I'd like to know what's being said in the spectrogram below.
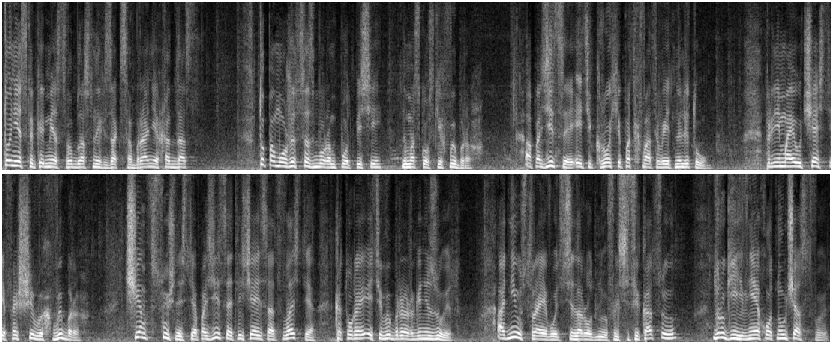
то несколько мест в областных ЗАГС-собраниях отдаст, то поможет со сбором подписей на московских выборах. Оппозиция эти крохи подхватывает на лету. Принимая участие в фальшивых выборах, чем в сущности оппозиция отличается от власти, которая эти выборы организует? Одни устраивают всенародную фальсификацию, другие в ней охотно участвуют.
